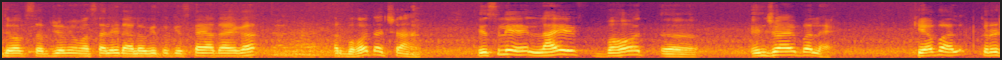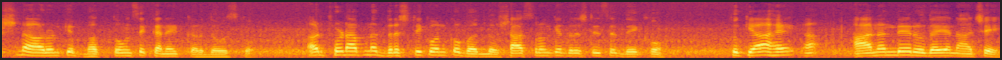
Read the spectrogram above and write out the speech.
जब आप सब्जियों में मसाले डालोगे तो किसका याद आएगा? और बहुत अच्छा है। इसलिए लाइफ बहुत इंजॉयबल है। केवल कृष्ण और उनके भक्तों से कनेक्ट कर दो उसको। और थोड़ा अपना दृष्टिकोण को बदलो। शास्त्रों के दृष्टि से देखो। तो क्या है? आनंदे हृदय नाचे।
